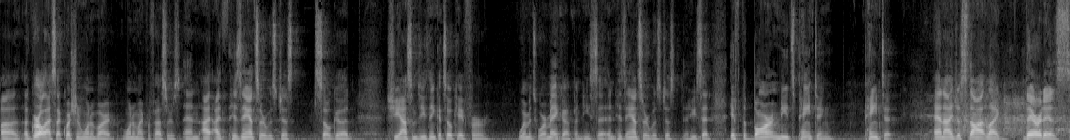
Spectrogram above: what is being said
uh, a girl asked that question to one of our one of my professors, and I, I, his answer was just so good. She asked him, "Do you think it's okay for women to wear makeup?" And he said, and his answer was just he said, "If the barn needs painting, paint it." And I just thought, like, there it is.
